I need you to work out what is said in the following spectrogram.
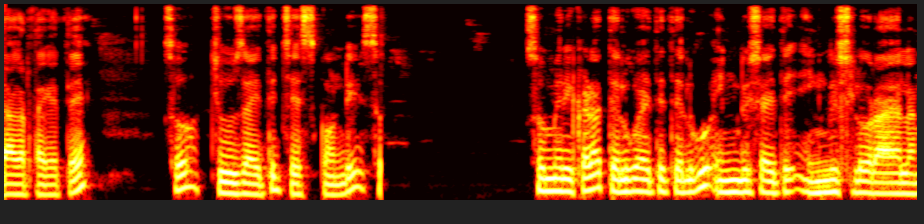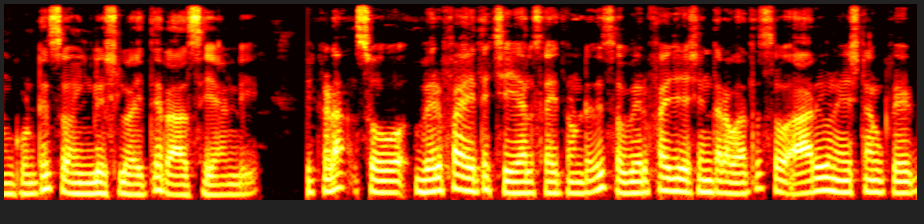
జాగ్రత్తగా అయితే సో చూజ్ అయితే చేసుకోండి. సో సో మీరు ఇక్కడ తెలుగు అయితే తెలుగు ఇంగ్లీష్ అయితే ఇంగ్లీష్లో రాయాలనుకుంటే సో ఇంగ్లీష్లో అయితే రాసేయండి. ఇక్కడ సో వెరిఫై అయితే చేయాల్సి అయితే ఉంటుంది. సో వెరిఫై చేసిన తర్వాత so are you national grade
